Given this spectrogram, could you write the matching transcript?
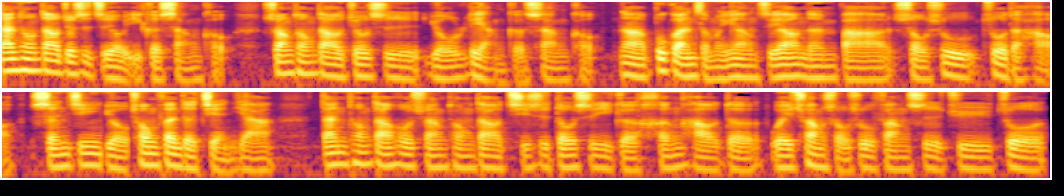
单通道就是只有一个伤口，双通道就是有两个伤口。那不管怎么样，只要能把手术做得好，神经有充分的减压。单通道或双通道其实都是一个很好的微创手术方式去做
